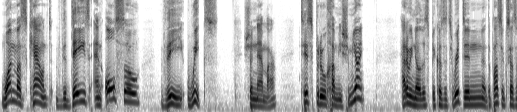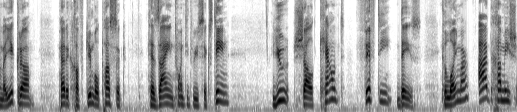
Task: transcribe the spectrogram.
one must count the days and also the weeks. Shenemar, tispru chamishim. How do we know this? Because it's written, the pasuk says in Vayikra, Perek Chaf Gimel pasuk Tezayin twenty three sixteen. You shall count fifty days. Koloimar ad chamishim.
